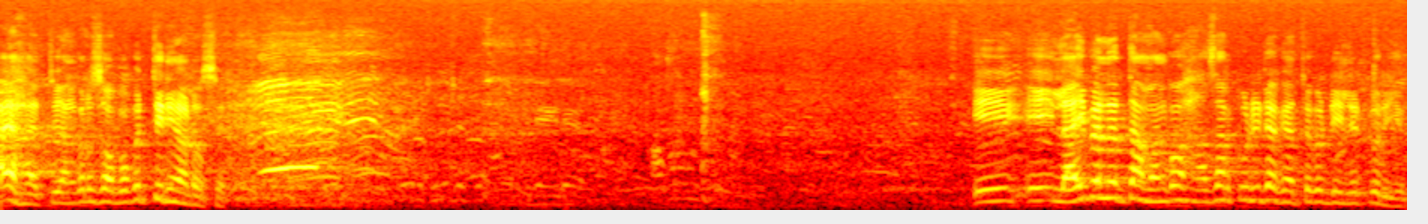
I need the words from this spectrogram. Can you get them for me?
আয় হায়, তুই আমার জব করতে নিয়ে আটছে এই এই লাইভ এনের দাম আমাকে হাজার কোটি টাকা থেকে ডিলিট করিও।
